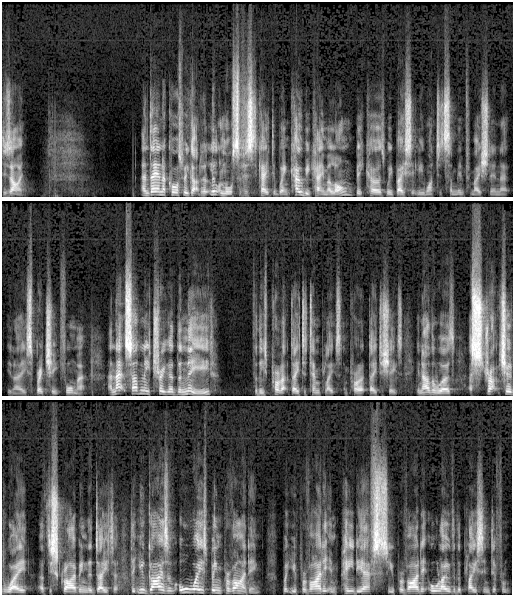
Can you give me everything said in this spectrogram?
design. And then, of course, we got a little more sophisticated when COBie came along because we basically wanted some information in a, in a spreadsheet format. And that suddenly triggered the need for these product data templates and product data sheets. In other words, a structured way of describing the data that you guys have always been providing, but you provide it in PDFs, you provide it all over the place in different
